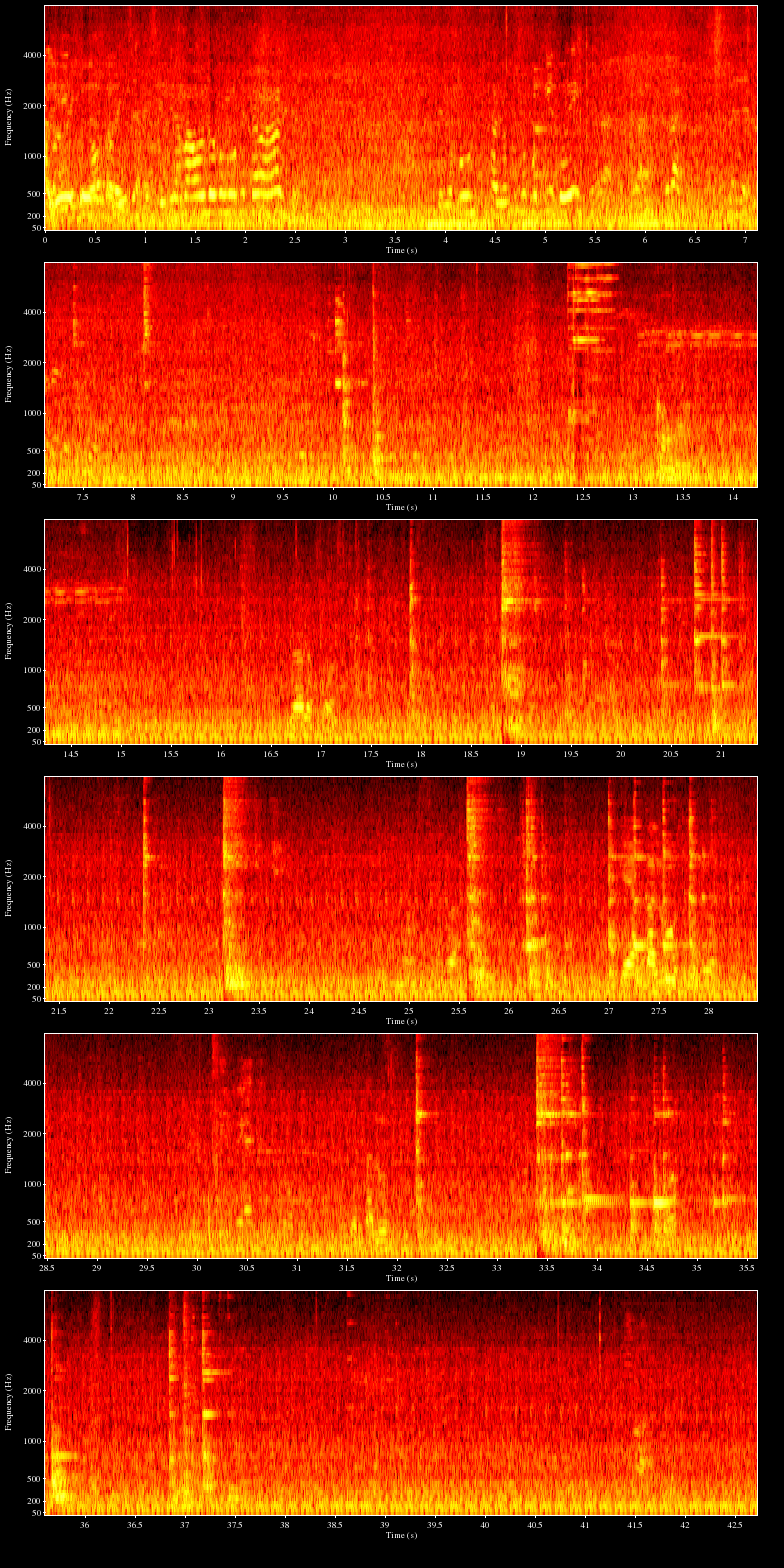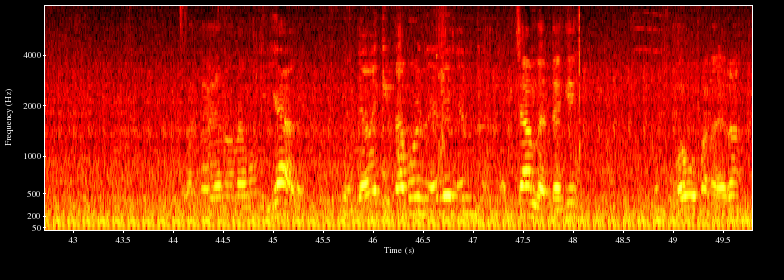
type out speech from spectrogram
Está listo. Ese más hondo como que estaba antes. Se lo puso un poquito ahí. ¿Cómo? No lo puedo. Que ya está luz, bro. Ya está luz. Acá ya no damos ni llave. Ya le quitamos el, el, el, el chamber de aquí. Con su huevo para adelante.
